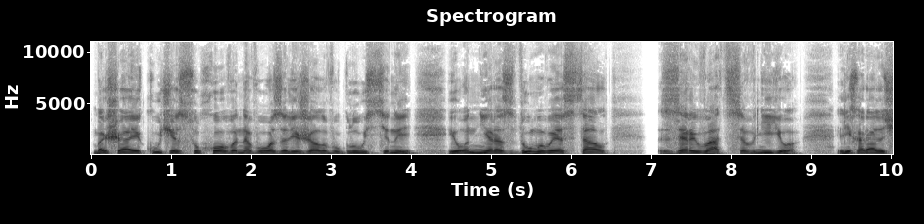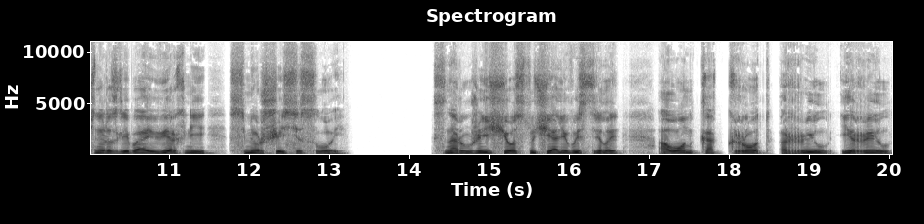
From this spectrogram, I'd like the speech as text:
Большая куча сухого навоза лежала в углу у стены, и он, не раздумывая, стал зарываться в нее, лихорадочно разгребая верхний смерзшийся слой. Снаружи еще стучали выстрелы, а он, как крот, рыл и рыл,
